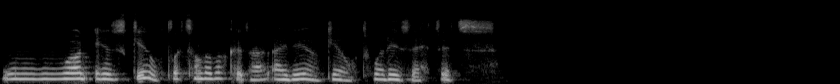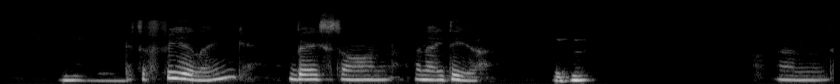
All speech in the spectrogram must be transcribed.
what is guilt? Let's have a look at that idea of guilt. What is it? It's mm. it's a feeling based on an idea. Mm-hmm. And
